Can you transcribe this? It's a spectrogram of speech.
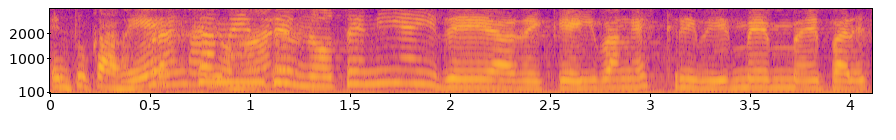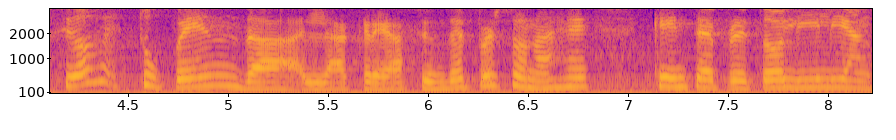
en tu cabeza? Francamente Johanna? no tenía idea de que iban a escribir. Me, me pareció estupenda la creación del personaje que interpretó Lilian.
